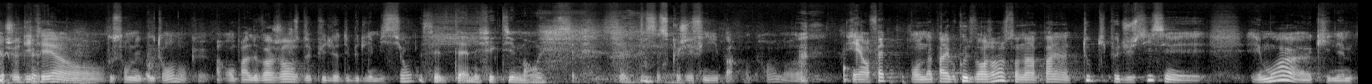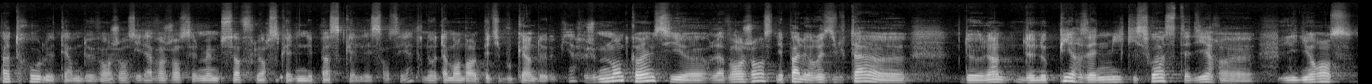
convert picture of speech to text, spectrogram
j'auditais en poussant mes boutons. Donc, euh, on parle de vengeance depuis le début de l'émission. C'est le thème, effectivement, oui. C'est ce que j'ai fini par comprendre. Et en fait, on a parlé beaucoup de vengeance, on a parlé un tout petit peu de justice. Et, moi, euh, qui n'aime pas trop le terme de vengeance, et la vengeance elle-même, sauf lorsqu'elle n'est pas ce qu'elle est censée être, notamment dans le petit bouquin de Pierre, je me demande quand même si euh, la vengeance n'est pas le résultat euh, de l'un de nos pires ennemis qui soit, c'est-à-dire l'ignorance.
